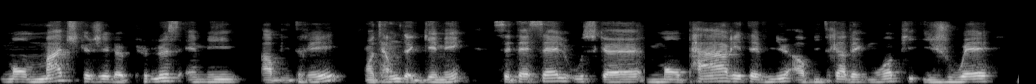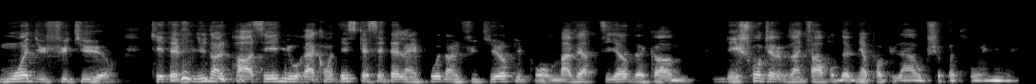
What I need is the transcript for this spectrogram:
mon match que j'ai le plus aimé arbitrer, en termes de gimmick, c'était celle où ce que mon père était venu arbitrer avec moi, puis il jouait moi du futur, qui était venu dans le passé nous raconter ce que c'était l'impôt dans le futur, puis pour m'avertir de comme des choix que j'avais besoin de faire pour devenir populaire ou je sais pas trop anyway.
